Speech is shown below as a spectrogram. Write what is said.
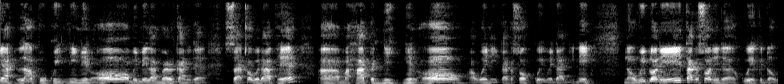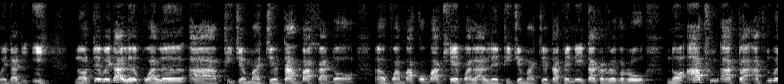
ညာလာပူကွီလီနေလောမိမိလာအမေရိကန်နေတဲ့စာထောဝဒဖဲအာမဟာတနီနေလောအဝဲနေတာကဆော့ကွေဝဒဒီနေ နော်ဝီဘလော့နေတာကဆော့နေတဲ့ကွေကတော့ဝေဒဒီအီနော်တေဝေဒလေပွာလေအာဖီချမာချေတာဘာခါဒေါ်အပွာဘကောဘခေပွာလာလေဖီချမာချေတာဖဲနေတာကရဂရိုနော်အာဖူအာကလာအသူဝဲ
